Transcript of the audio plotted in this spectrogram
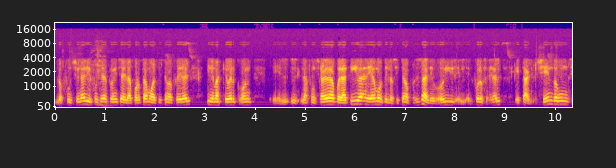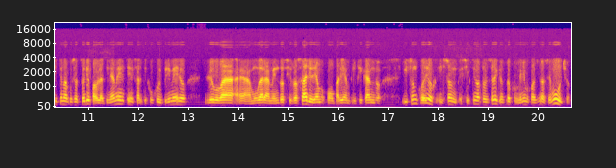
los funcionarios y funcionarias provinciales le aportamos al sistema federal tiene más que ver con la funcionalidad operativa, digamos, de los sistemas procesales. Hoy el, Foro Federal está yendo a un sistema acusatorio paulatinamente, en Saltijujuy primero, luego va a mudar a Mendoza y Rosario, digamos, como para ir amplificando y son códigos y son sistemas procesales que nosotros venimos conociendo hace mucho.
